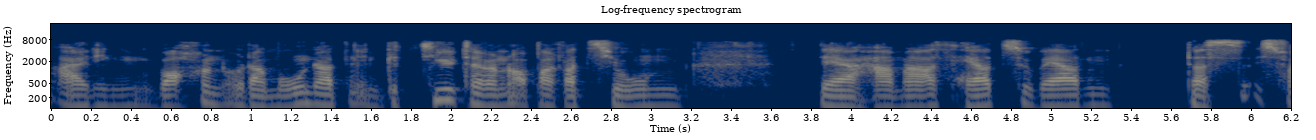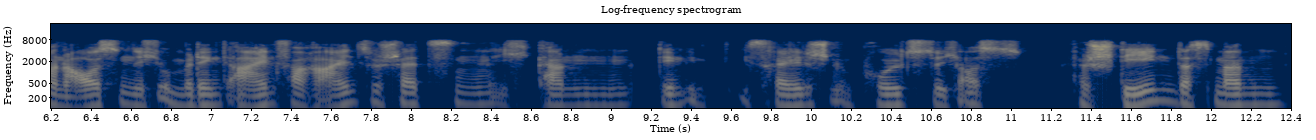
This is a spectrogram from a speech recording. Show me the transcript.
einigen Wochen oder Monaten in gezielteren Operationen der Hamas Herr zu werden. Das ist von außen nicht unbedingt einfach einzuschätzen. Ich kann den israelischen Impuls durchaus verstehen, dass man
